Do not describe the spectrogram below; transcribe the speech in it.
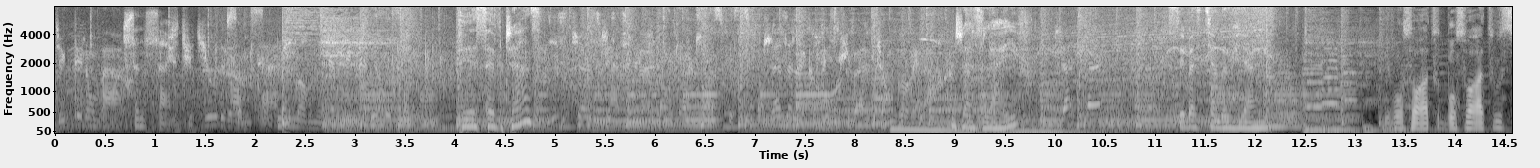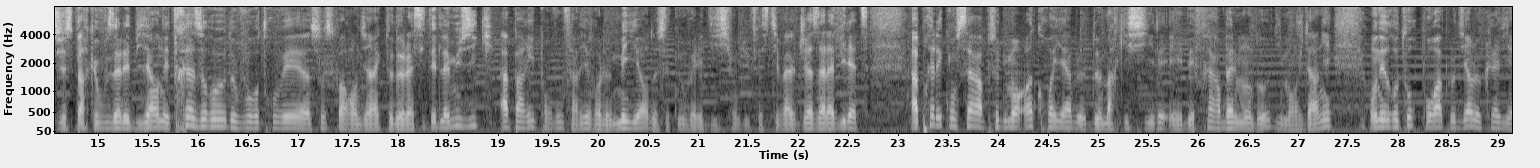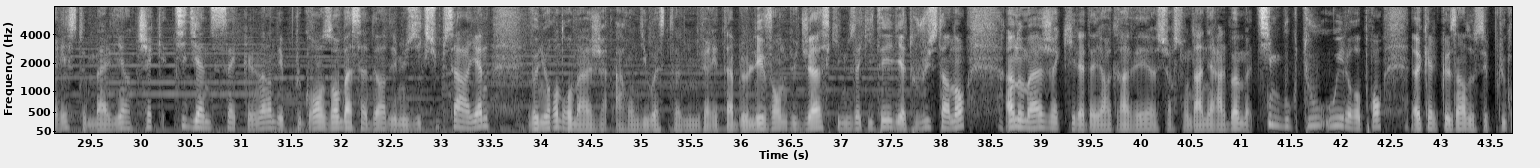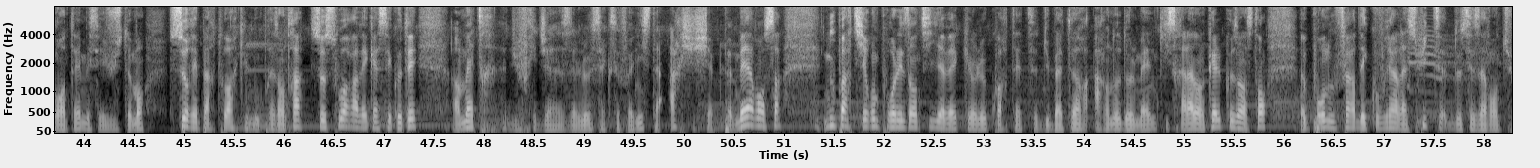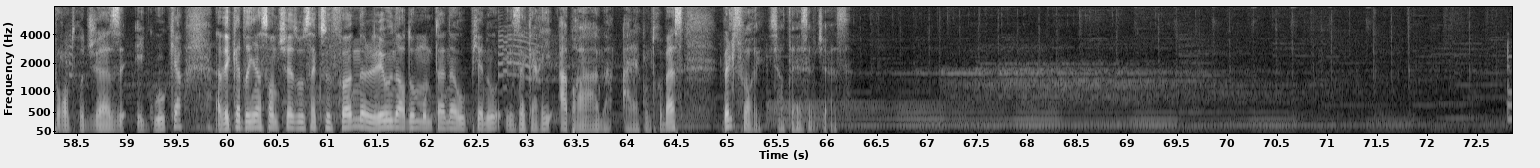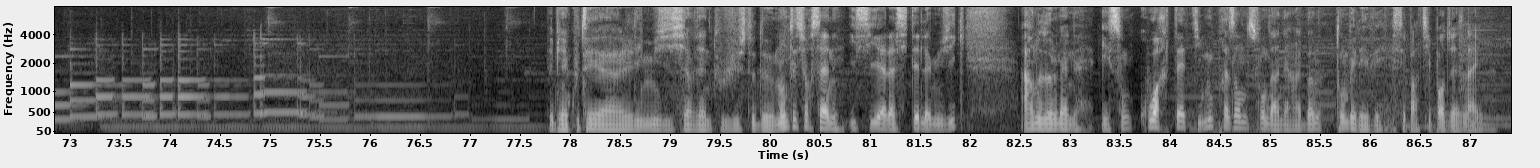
Duc des Lombards. Sunside. Studio de Sunside. TSF Jazz. Nice Jazz Festival. Jazz Festival. Jazz à la Grange. Reinhardt. Jazz Live. Sébastien Devial. Bonsoir à toutes, bonsoir à tous, j'espère que vous allez bien. On est très heureux de vous retrouver euh, ce soir en direct de la Cité de la Musique à Paris pour vous faire vivre le meilleur de cette nouvelle édition du festival Jazz à la Villette. Après les concerts absolument incroyables de Marquis Hill et des frères Belmondo dimanche dernier, on est de retour pour applaudir le claviériste malien tchèque Tidiane Sek, l'un des plus grands ambassadeurs des musiques subsahariennes, venu rendre hommage à Randy Weston, une véritable légende du jazz qui nous a quittés il y a tout juste un an. Un hommage qu'il a d'ailleurs gravé euh, sur son dernier album Timbuktu où il reprend euh, quelques-uns ses plus grands thèmes et c'est justement ce répertoire qu'il nous présentera ce soir avec à ses côtés un maître du free jazz, le saxophoniste Archie Shep. Mais avant ça, nous partirons pour les Antilles avec le quartet du batteur Arnaud Dolmen qui sera là dans quelques instants pour nous faire découvrir la suite de ses aventures entre jazz et guoka avec Adrien Sanchez au saxophone, Leonardo Montana au piano et Zachary Abraham à la contrebasse. Belle soirée sur TSF Jazz. Eh bien écoutez, euh, les musiciens viennent tout juste de monter sur scène ici à la Cité de la Musique. Arnaud Dolmen et son quartet, il nous présente son dernier album, Tomber l'évé. C'est parti pour Jazz Live.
